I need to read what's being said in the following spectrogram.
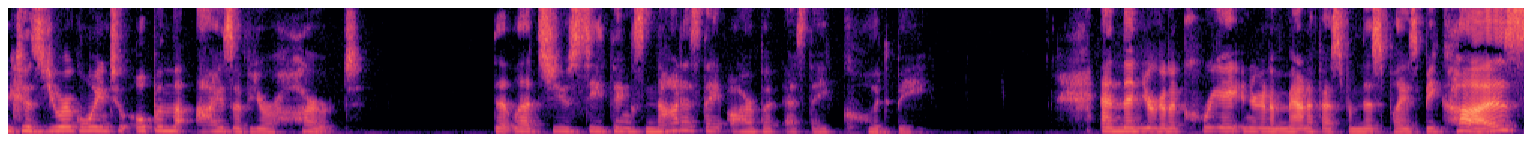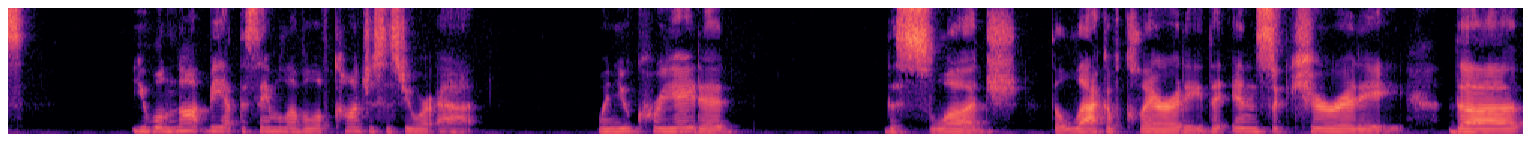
because you are going to open the eyes of your heart that lets you see things not as they are, but as they could be. And then you're going to create and you're going to manifest from this place because you will not be at the same level of consciousness you were at when you created the sludge, the lack of clarity, the insecurity, the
